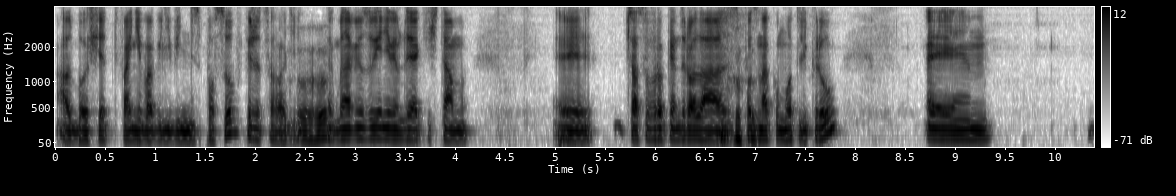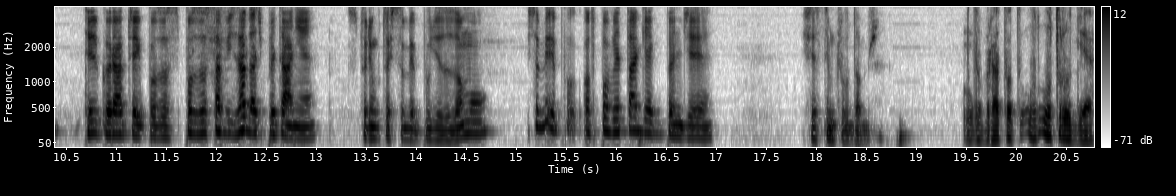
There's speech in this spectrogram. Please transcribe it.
albo się fajnie bawili w inny sposób. Wiesz o co chodzi? Jakby nawiązuje, nie wiem, do jakichś tam y, czasów rock'n'rolla z poznaku Motley Crue. Ym, tylko raczej pozos- pozostawić, zadać pytanie, z którym ktoś sobie pójdzie do domu i sobie po- odpowie tak, jak będzie się z tym czuł dobrze. Dobra, to utrudnię.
